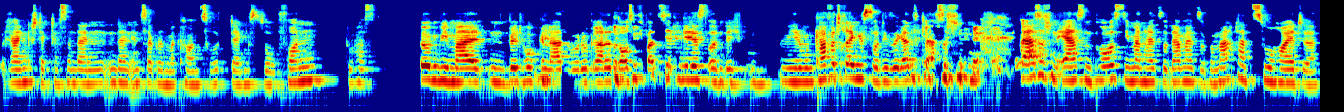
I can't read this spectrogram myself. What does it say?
reingesteckt hast in deinen, in deinen Instagram-Account zurückdenkst, so von du hast irgendwie mal ein Bild hochgeladen, wo du gerade draußen spazieren gehst und dich, wie du einen Kaffee trinkst, so diese ganz klassischen, klassischen ersten Posts, die man halt so damals so gemacht hat, zu heute.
